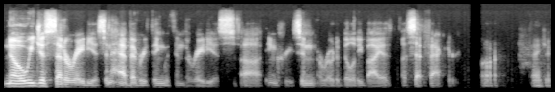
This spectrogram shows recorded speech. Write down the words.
No, we just set a radius and have everything within the radius uh, increase in erodibility by a, a set factor. All right, thank you.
